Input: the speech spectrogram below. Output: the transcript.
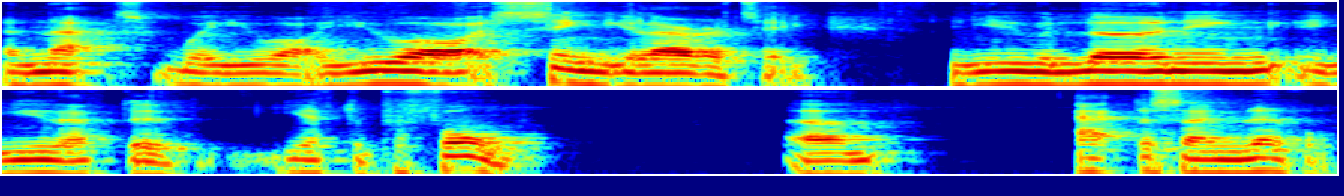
and that's where you are. You are a singularity and you are learning and you have to you have to perform um, at the same level.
